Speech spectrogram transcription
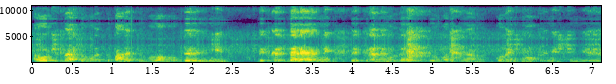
А от 4 листопада цього року в Деревні, відкри... Деревні відкрили музей отцю Маркіану. В колишньому приміщенні, е,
